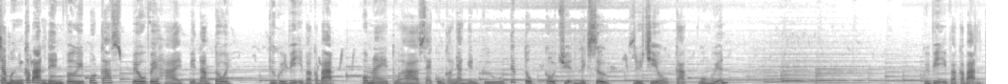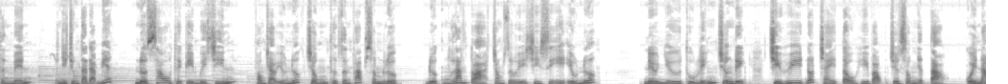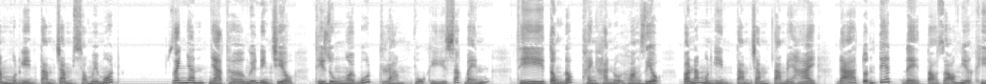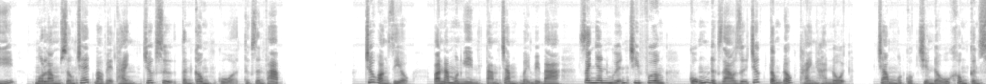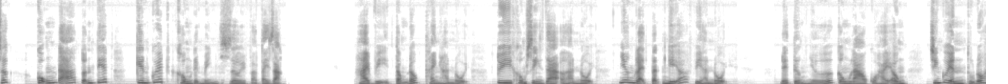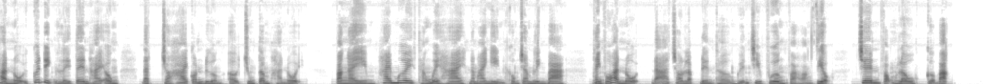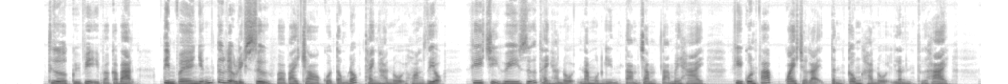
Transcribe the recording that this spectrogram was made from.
Chào mừng các bạn đến với podcast VOV2 Việt Nam tôi. Thưa quý vị và các bạn, hôm nay Thu Hà sẽ cùng các nhà nghiên cứu tiếp tục câu chuyện lịch sử dưới chiều các vua Nguyễn. Quý vị và các bạn thân mến, như chúng ta đã biết, nửa sau thế kỷ 19, phong trào yêu nước chống thực dân Pháp xâm lược được lan tỏa trong giới trí sĩ yêu nước. Nếu như thủ lĩnh Trương Định chỉ huy đốt cháy tàu hy vọng trên sông Nhật Tảo cuối năm 1861, danh nhân nhà thơ Nguyễn Đình Triều thì dùng ngòi bút làm vũ khí sắc bén, thì Tổng đốc thành Hà Nội Hoàng Diệu vào năm 1882 đã tuẫn tiết để tỏ rõ nghĩa khí, một lòng sống chết bảo vệ thành trước sự tấn công của thực dân Pháp. Trước Hoàng Diệu, vào năm 1873, danh nhân Nguyễn Tri Phương cũng được giao giữ chức Tổng đốc thành Hà Nội trong một cuộc chiến đấu không cân sức, cũng đã tuẫn tiết, kiên quyết không để mình rơi vào tay giặc. Hai vị Tổng đốc thành Hà Nội tuy không sinh ra ở Hà Nội nhưng lại tận nghĩa vì Hà Nội. Để tưởng nhớ công lao của hai ông, chính quyền thủ đô Hà Nội quyết định lấy tên hai ông đặt cho hai con đường ở trung tâm Hà Nội. Và ngày 20 tháng 12 năm 2003, thành phố Hà Nội đã cho lập đền thờ Nguyễn Tri Phương và Hoàng Diệu trên vọng lâu cửa Bắc. Thưa quý vị và các bạn, tìm về những tư liệu lịch sử và vai trò của Tổng đốc thành Hà Nội Hoàng Diệu khi chỉ huy giữ thành Hà Nội năm 1882, khi quân Pháp quay trở lại tấn công Hà Nội lần thứ hai,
